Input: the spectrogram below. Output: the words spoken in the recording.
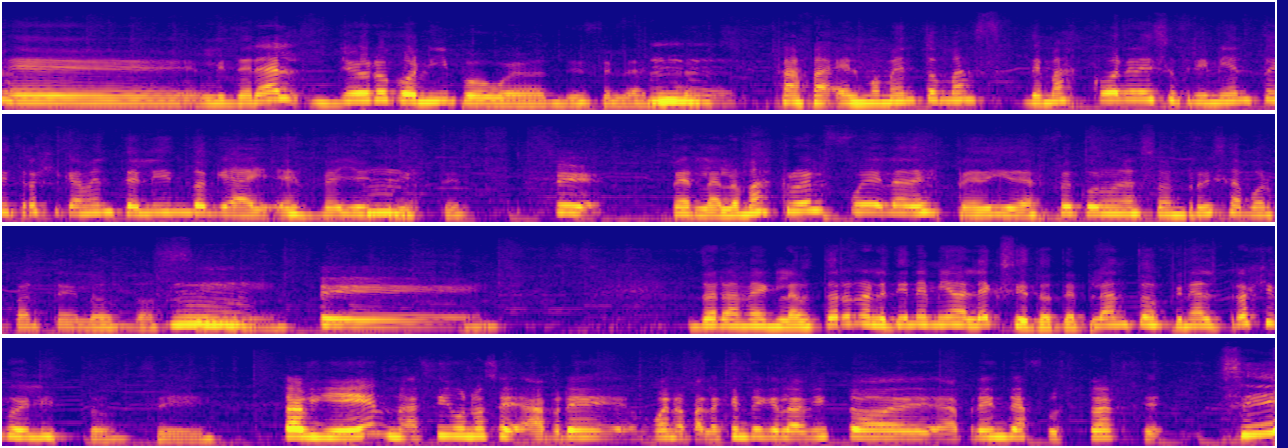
eh, literal, lloro con hipo, weón, dice la mm. Fafa, el momento más de más cólera y sufrimiento y trágicamente lindo que hay. Es bello y mm. triste. Sí. Perla, lo más cruel fue la despedida. Fue con una sonrisa por parte de los dos. sí. Mm, sí. Dora Meg, la autora no le tiene miedo al éxito. Te planto un final trágico y listo. Sí está bien, así uno se aprende, bueno, para la gente que lo ha visto, eh, aprende a frustrarse. Sí.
